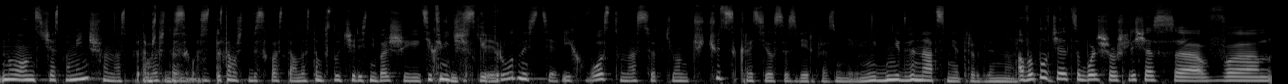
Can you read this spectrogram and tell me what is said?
Ну, он сейчас поменьше у нас, потому, потому что, что без хвоста. потому что без хвоста. У нас там случились небольшие технические, технические. трудности, и хвост у нас все-таки он чуть-чуть сократился зверь в размере, не, не 12 метров длина. А вы, получается, больше ушли сейчас э, в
